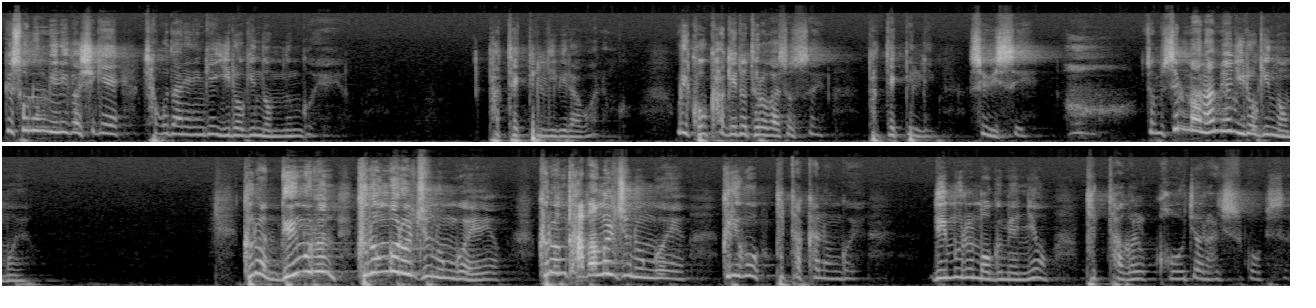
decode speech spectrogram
그 손흥민이가 시계 차고 다니는 게 1억이 넘는 거예요. 파텍 필립이라고 하는 거. 우리 그 가게도 들어갔었어요. 파텍 필립 스위스에. 좀 쓸만하면 1억이 넘어요. 그런 뇌물은 그런 거를 주는 거예요. 그런 가방을 주는 거예요. 그리고 부탁하는 거예요. 뇌물을 먹으면요. 부탁을 거절할 수가 없어요.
